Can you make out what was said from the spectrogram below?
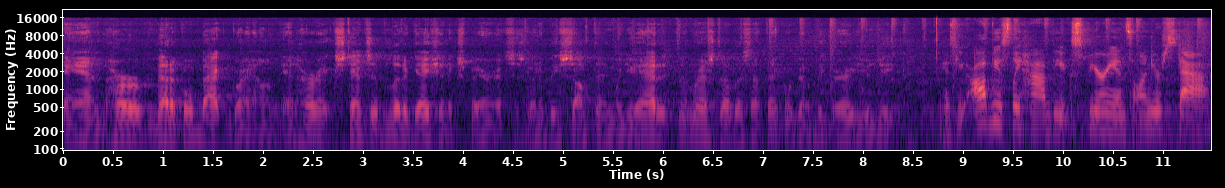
And her medical background and her extensive litigation experience is going to be something, when you add it to the rest of us, I think we're going to be very unique. Because you obviously have the experience on your staff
